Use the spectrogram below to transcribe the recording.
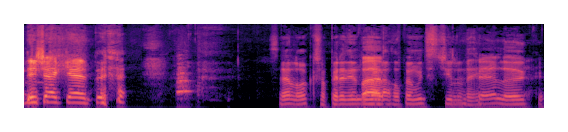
Deixa quieto. Você é louco, chopeira dentro do guarda-roupa é muito estilo, Você velho. é louco.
